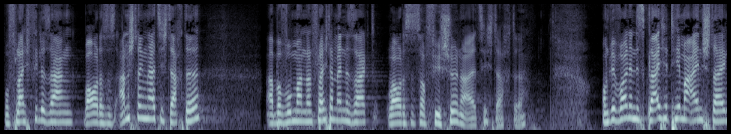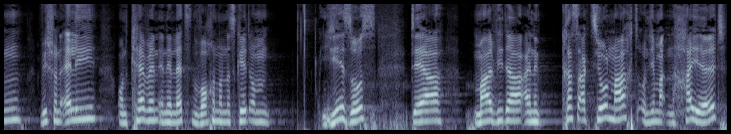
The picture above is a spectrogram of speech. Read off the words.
wo vielleicht viele sagen, wow, das ist anstrengender als ich dachte, aber wo man dann vielleicht am Ende sagt, wow, das ist auch viel schöner als ich dachte. Und wir wollen in das gleiche Thema einsteigen, wie schon Ellie und Kevin in den letzten Wochen. Und es geht um Jesus, der mal wieder eine krasse Aktion macht und jemanden heilt.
